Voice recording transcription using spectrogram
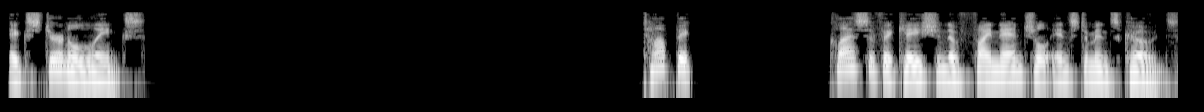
External links. Topic. Classification of Financial Instruments Codes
